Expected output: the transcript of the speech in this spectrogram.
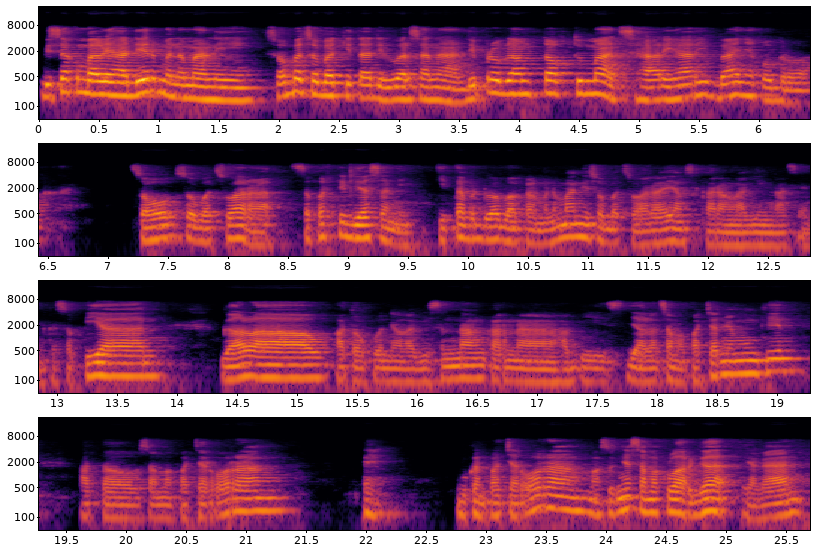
bisa kembali hadir menemani sobat-sobat kita di luar sana di program Talk Too Much hari-hari banyak obrolan. So, Sobat Suara, seperti biasa nih, kita berdua bakal menemani Sobat Suara yang sekarang lagi ngerasain kesepian, galau, ataupun yang lagi senang karena habis jalan sama pacarnya mungkin, atau sama pacar orang. Eh, bukan pacar orang, maksudnya sama keluarga, ya kan?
